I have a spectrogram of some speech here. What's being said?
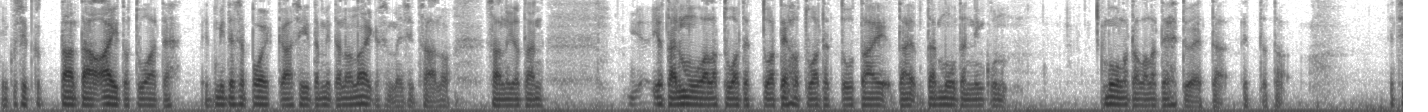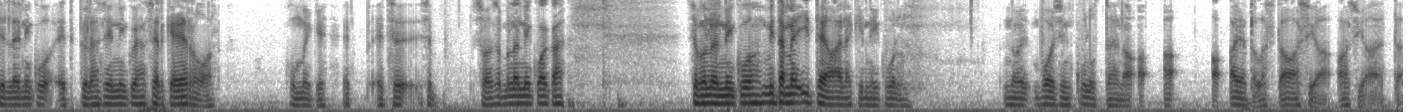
niin kuin sit, kun tämä on tämä aito tuote, että miten se poikkeaa siitä, mitä ne on aikaisemmin sit saanut, saanut jotain, jotain muualla tuotettua, tehotuotettua tai, tai, tai muuten niin kuin, muulla tavalla tehtyä, että, että, että, että, silleen, niin kuin, että kyllähän siinä niin kuin ihan selkeä ero on kumminkin, että, että se, se, se on semmoinen niin kuin aika semmoinen, niin kuin, mitä me itse ainakin niin kuin, noin, voisin kuluttajana a, a, ajatella sitä asiaa, asiaa että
